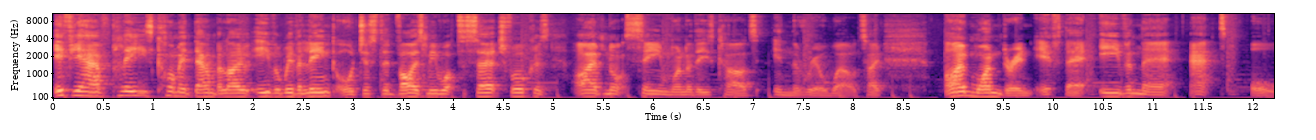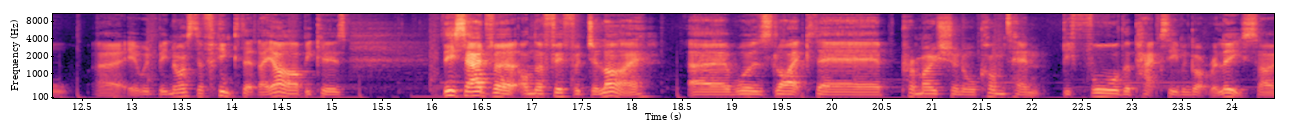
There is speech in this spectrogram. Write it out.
If you have, please comment down below either with a link or just advise me what to search for because I've not seen one of these cards in the real world. So I'm wondering if they're even there at all. Uh, it would be nice to think that they are because this advert on the 5th of July uh, was like their promotional content before the packs even got released. So,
